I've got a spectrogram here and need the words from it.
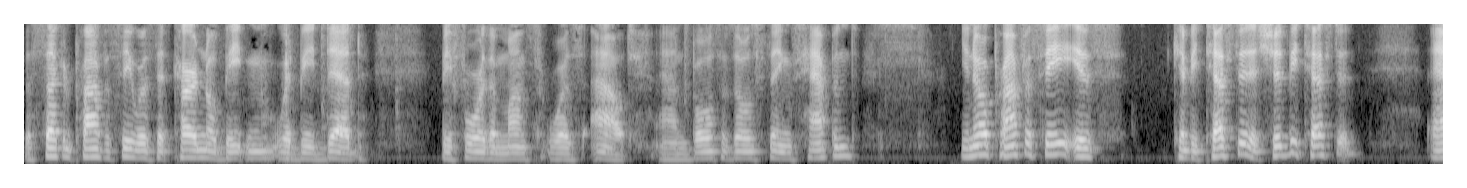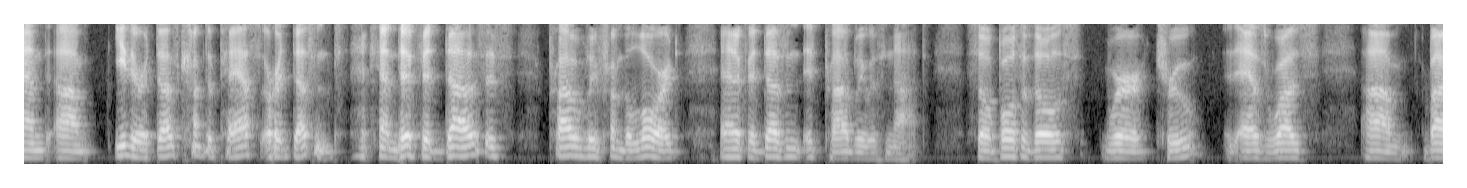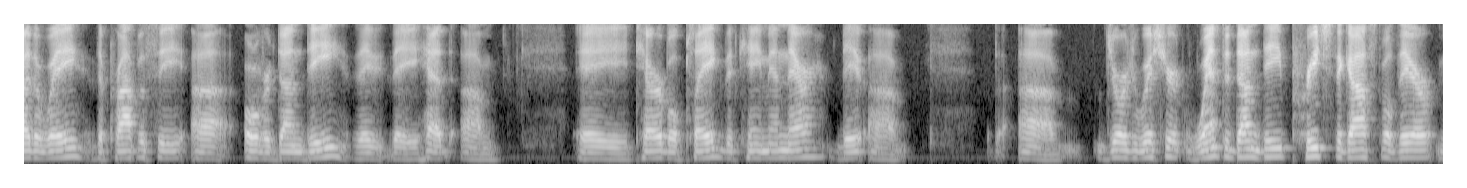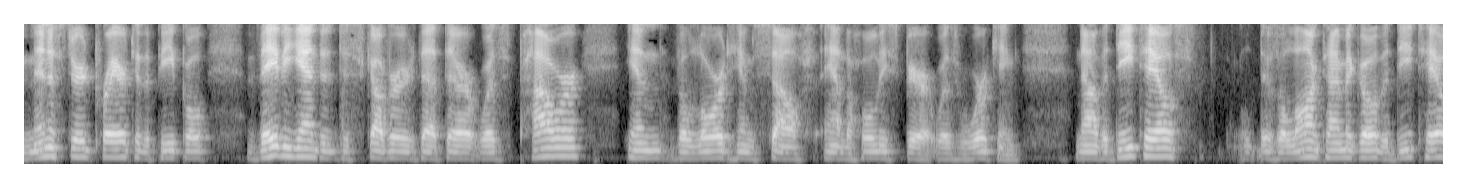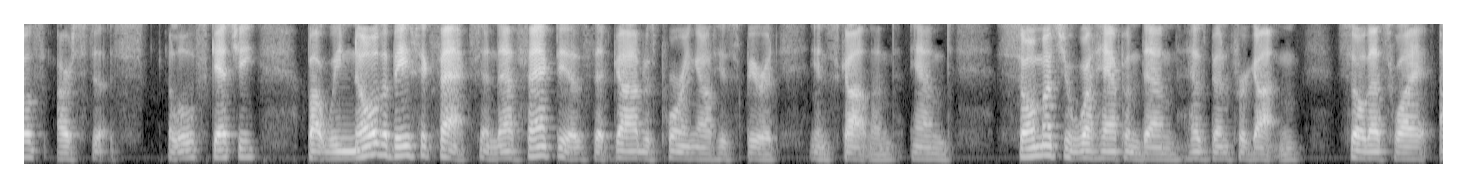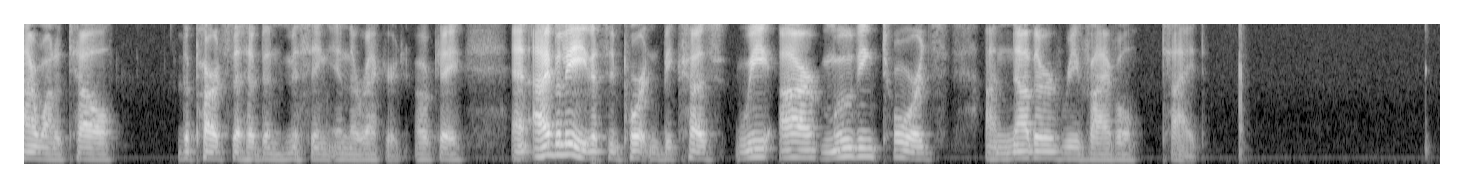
The second prophecy was that Cardinal Beaton would be dead before the month was out. And both of those things happened. You know, prophecy is can be tested. It should be tested, and um, either it does come to pass or it doesn't. And if it does, it's probably from the Lord, and if it doesn't, it probably was not. So both of those were true, as was, um, by the way, the prophecy uh, over Dundee. They they had um, a terrible plague that came in there. They, uh, uh, George Wishart went to Dundee, preached the gospel there, ministered prayer to the people. They began to discover that there was power in the Lord Himself and the Holy Spirit was working. Now, the details, there's a long time ago, the details are a little sketchy, but we know the basic facts, and that fact is that God was pouring out His Spirit in Scotland. And so much of what happened then has been forgotten. So that's why I want to tell the parts that have been missing in the record. Okay. And I believe it's important because we are moving towards another revival tide.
